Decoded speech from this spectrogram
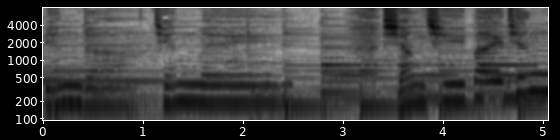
变得甜美？想起白天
